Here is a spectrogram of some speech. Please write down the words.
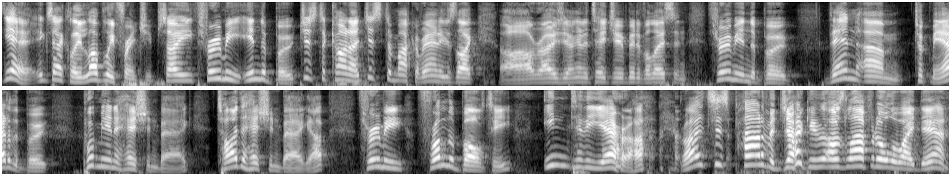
Yeah, exactly. Lovely friendship. So he threw me in the boot just to kind of just to muck around. He was like, "Oh, Rosie, I'm going to teach you a bit of a lesson." Threw me in the boot, then um, took me out of the boot, put me in a hessian bag, tied the hessian bag up, threw me from the Bolte into the Yarra. Right? It's just part of a joke. I was laughing all the way down.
